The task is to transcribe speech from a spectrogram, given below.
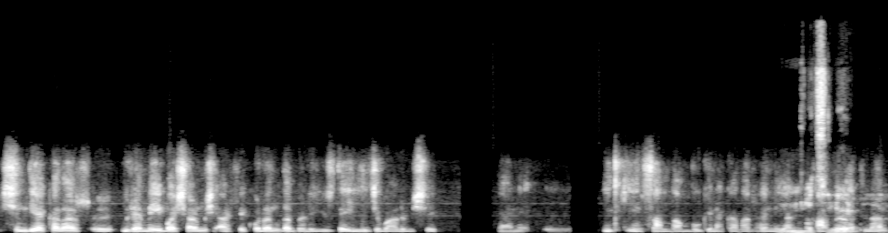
Şimdiye kadar e, üremeyi başarmış erkek oranı da böyle yüzde elli civarı bir şey. Yani e, ilk insandan bugüne kadar hani Hmm, yani tahmin edilen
